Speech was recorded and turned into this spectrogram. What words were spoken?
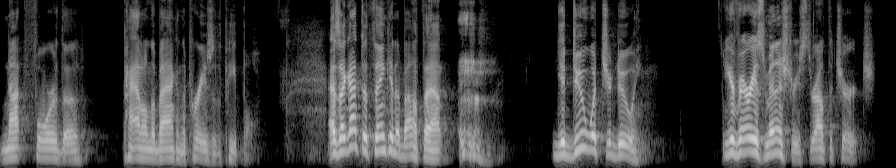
not for the pat on the back and the praise of the people. As I got to thinking about that, you do what you're doing, your various ministries throughout the church.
